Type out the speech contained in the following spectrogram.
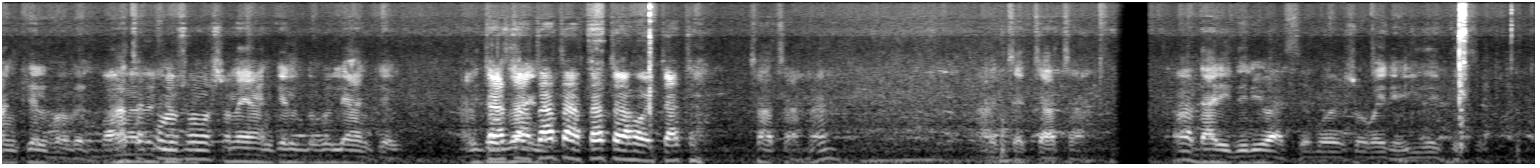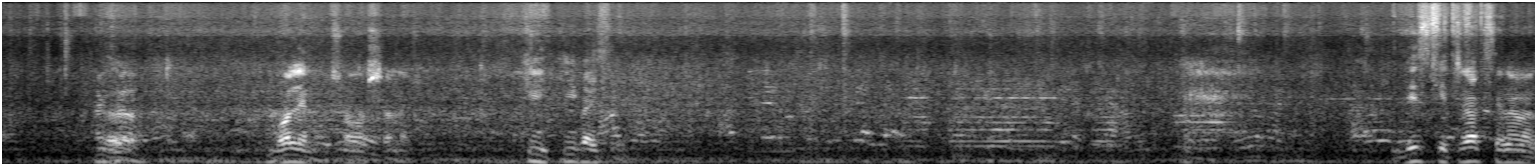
আঙ্কেল হবেন। আচ্ছা কোনো সমস্যা নাই আঙ্কেল হইলে আঙ্কেল আমি চাচা চাচা চাচা হয় চাচা। চাচা হ্যাঁ? আচ্ছা চাচা। হ্যাঁ দাড়ি দেরিও আছে বয়স সবাই রেগে যাইতেছে বলেন সমস্যা নাই। কি কি পাইছে? বিস্কিট রাখছেন আমার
